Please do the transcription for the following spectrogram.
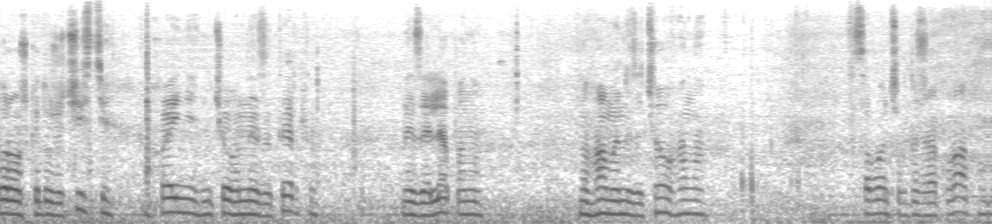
Порожки дуже чисті, охайні, нічого не затерто, не заляпано, ногами не зачовгано. Салончик дуже акуратний.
